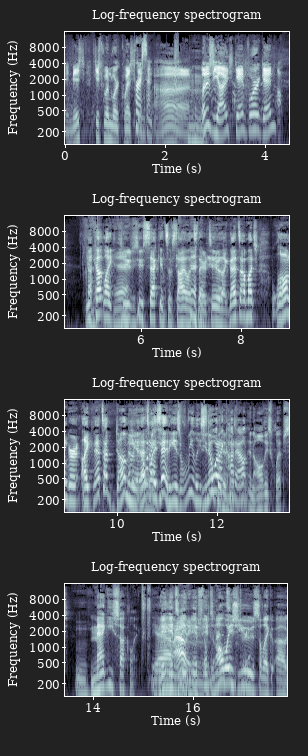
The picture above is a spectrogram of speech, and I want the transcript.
and Miss, just one more question. Person. Ah, what does the I stand for again? You cut like Yeah. two, two seconds of silence there too. Like that's how much longer. Like that's how dumb he you is. know That's what why I, I- said he is really. You stupid know what I cut out in all these clips? Mm-hmm. Maggie suckling. Yeah. It- it's, Wow, it- they it- used it's that always used to like uh,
